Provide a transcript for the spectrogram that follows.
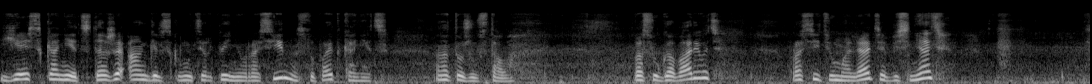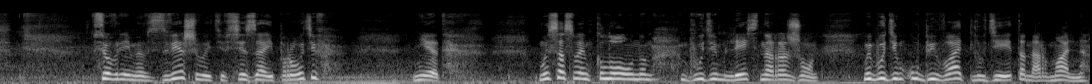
есть конец. Даже ангельскому терпению России наступает конец. Она тоже устала. Вас уговаривать, просить, умолять, объяснять. Все время взвешивайте все за и против. Нет, мы со своим клоуном будем лезть на рожон. Мы будем убивать людей, это нормально.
